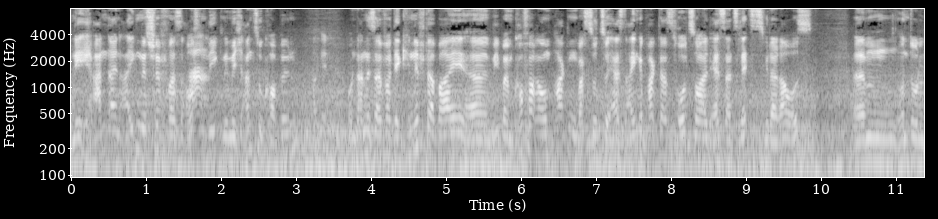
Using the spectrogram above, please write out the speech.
nee, an dein eigenes Schiff, was außen Ah. liegt, nämlich anzukoppeln. Okay. Und dann ist einfach der Kniff dabei, äh, wie beim Kofferraum packen, was du zuerst eingepackt hast, holst du halt erst als letztes wieder raus. Ähm, und du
